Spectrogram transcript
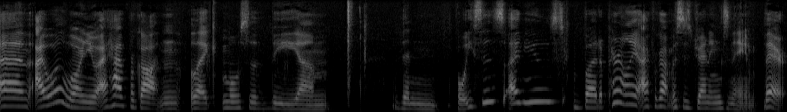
Um, I will warn you. I have forgotten like most of the um, the voices I've used, but apparently I forgot Mrs. Jennings' name. There.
